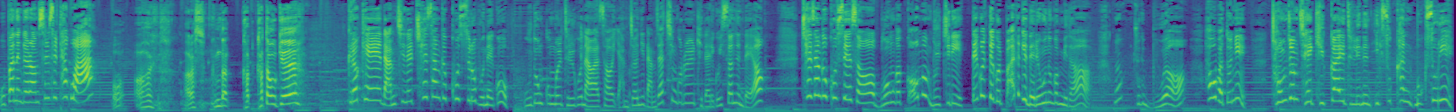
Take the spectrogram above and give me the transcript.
오빠는 그럼 슬슬 타고 와. 어? 아, 알았어. 그럼 나 가, 갔다 올게. 그렇게 남친을 최상급 코스로 보내고 우동 국물 들고 나와서 얌전히 남자친구를 기다리고 있었는데요. 최상급 코스에서 무언가 검은 물질이 떼굴떼굴 빠르게 내려오는 겁니다. 어? 저게 뭐야? 하고 봤더니 점점 제 귓가에 들리는 익숙한 목소리.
